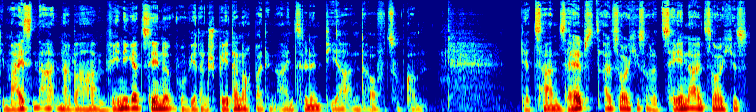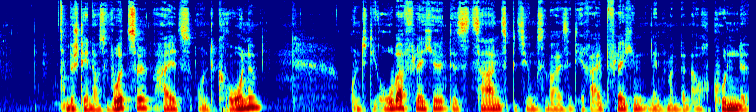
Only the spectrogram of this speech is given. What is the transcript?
Die meisten Arten aber haben weniger Zähne, wo wir dann später noch bei den einzelnen Tierarten drauf zukommen. Der Zahn selbst als solches oder Zähne als solches bestehen aus Wurzel, Hals und Krone. Und die Oberfläche des Zahns bzw. die Reibflächen nennt man dann auch Kunde.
